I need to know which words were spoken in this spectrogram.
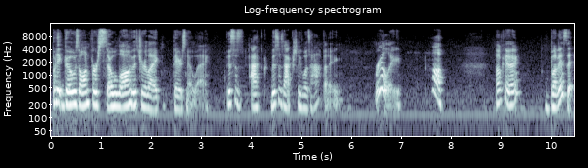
but it goes on for so long that you're like there's no way this is act this is actually what's happening. Really? Huh. Okay. But is it?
